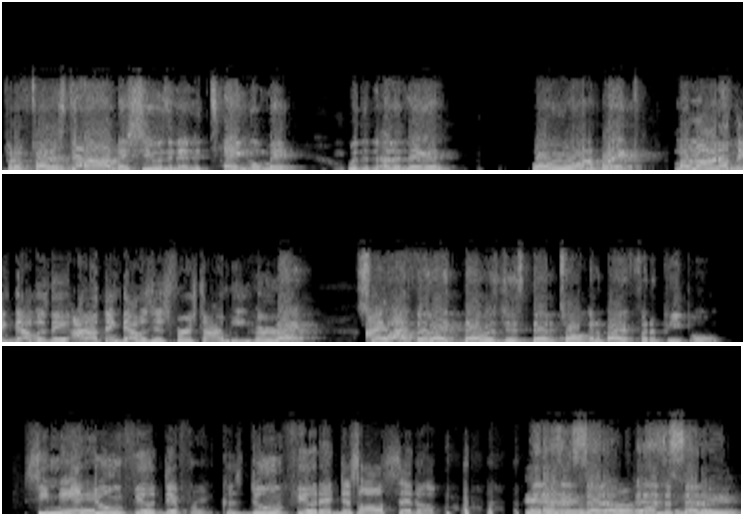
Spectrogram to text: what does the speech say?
for the first time that she was in an entanglement with another nigga while we were on a break, my no, I don't think that was the. I don't think that was his first time he heard. right. it. So I- I, I- feel like that was just them talking about it for the people. See, me and Yeah. Doom feel different because Doom feel that this all set up. It is a setup. bro. It is a setup. is.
